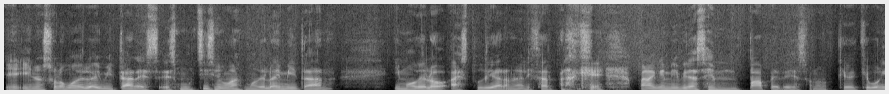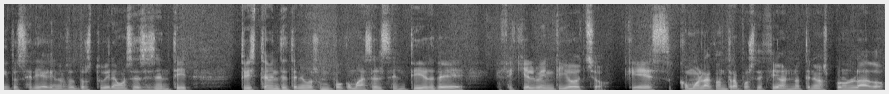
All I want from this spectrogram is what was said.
Y, y, no solo modelo a imitar, es, es muchísimo más. Modelo a imitar y modelo a estudiar, a analizar para que, para que mi vida se empape de eso. ¿no? Qué, qué bonito sería que nosotros tuviéramos ese sentir tristemente tenemos un poco más el sentir de Ezequiel 28, que es como la contraposición. ¿no? Tenemos por un lado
